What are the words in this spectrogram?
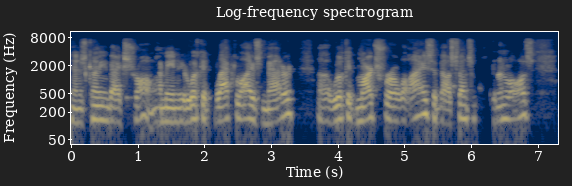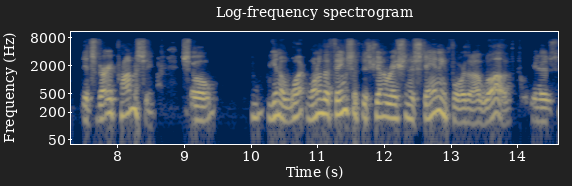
and it's coming back strong. I mean, you look at Black Lives Matter, uh, look at March for Our Lives about sensible gun laws. It's very promising. So you know, what, one of the things that this generation is standing for that I love is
